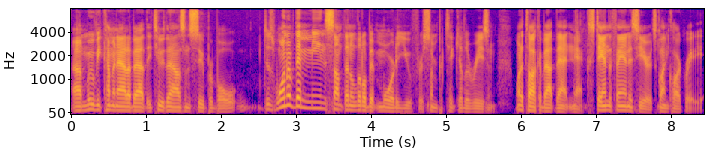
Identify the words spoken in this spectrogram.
a movie coming out about the 2000 Super Bowl. Does one of them mean something a little bit more to you for some particular reason? I want to talk about that next. Stan the Fan is here. It's Glenn Clark Radio.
